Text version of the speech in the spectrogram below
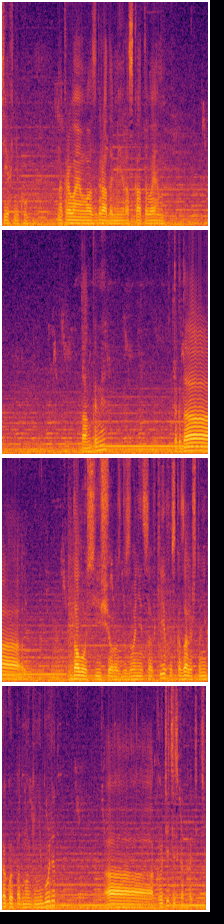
технику, накрываем вас градами и раскатываем танками, тогда удалось еще раз дозвониться в Киев и сказали, что никакой подмоги не будет, а, крутитесь как хотите.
